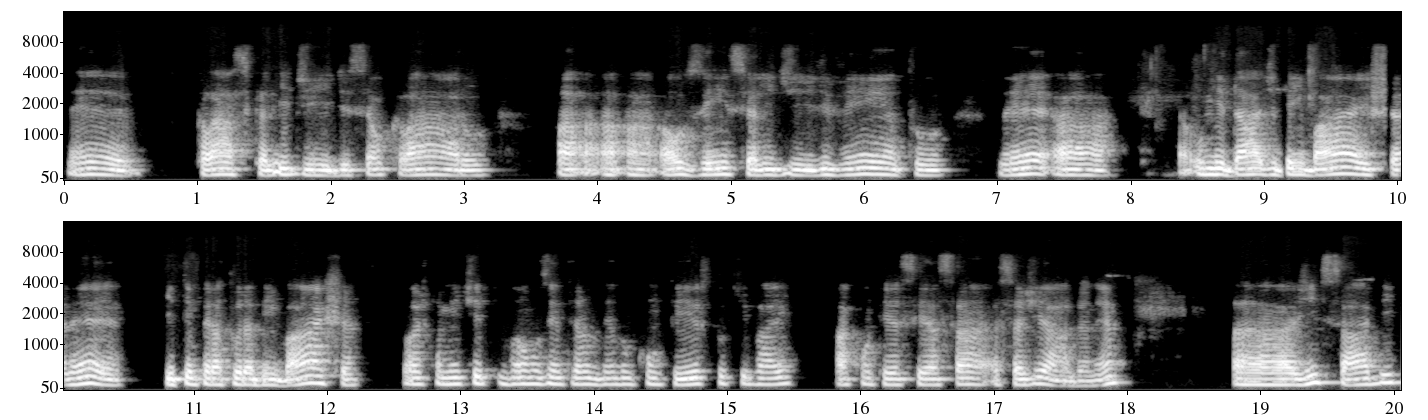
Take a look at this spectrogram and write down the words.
né, clássica ali de, de céu claro, a, a, a ausência ali de, de vento, né, a, a, umidade bem baixa, né, e temperatura bem baixa, logicamente vamos entrando dentro de um contexto que vai acontecer essa, essa geada, né. A gente sabe,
